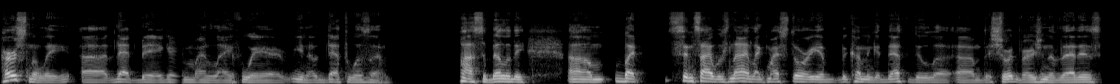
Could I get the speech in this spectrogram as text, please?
personally uh that big in my life where, you know, death was a possibility. Um, but since I was nine, like my story of becoming a death doula, um, the short version of that is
